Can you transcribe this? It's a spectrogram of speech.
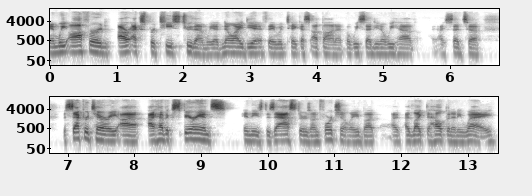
And we offered our expertise to them. We had no idea if they would take us up on it but we said you know we have i said to the secretary i, I have experience in these disasters unfortunately but I, would like to help in any way.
